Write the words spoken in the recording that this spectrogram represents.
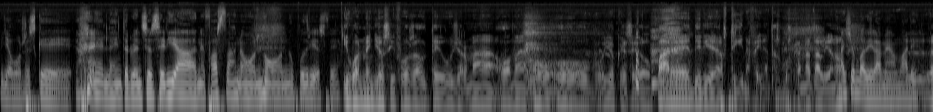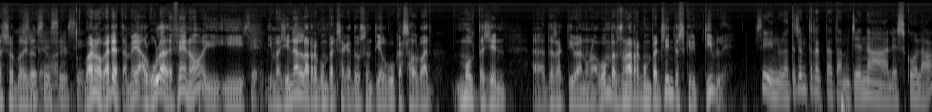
llavors és que la intervenció seria nefasta, no, no, no ho podries fer. Igualment jo, si fos el teu germà, home, o, o, o jo què sé, o pare, et diria, hosti, quina feina t'has buscat, Natàlia, no? Això em va dir la meva mare. Això et va dir la Sí, teva sí, mare. sí, sí. Bueno, a veure, també algú l'ha de fer, no? I, i Sí. imagina't la recompensa que deu sentir algú que ha salvat molta gent eh, desactivant una bomba. És una recompensa indescriptible. Sí, nosaltres hem tractat amb gent a l'escola,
